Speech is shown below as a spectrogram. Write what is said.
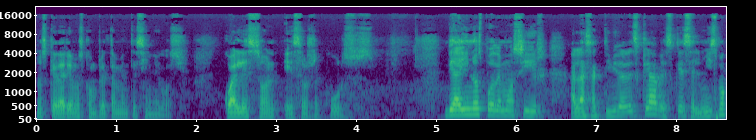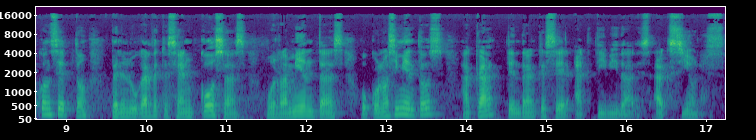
nos quedaríamos completamente sin negocio. ¿Cuáles son esos recursos? De ahí nos podemos ir a las actividades claves, que es el mismo concepto, pero en lugar de que sean cosas o herramientas o conocimientos, acá tendrán que ser actividades, acciones.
